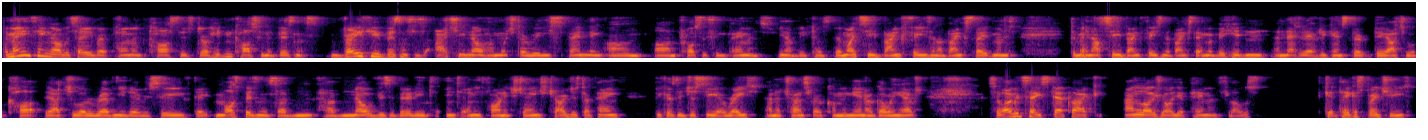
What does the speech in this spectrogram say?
the main thing I would say about payment costs is they're hidden costs in a business. Very few businesses actually know how much they're really spending on on processing payments. You know, because they might see bank fees in a bank statement, they may not see bank fees in the bank statement be hidden and netted out against their, the actual cost, the actual revenue they receive. They, most businesses have have no visibility into, into any foreign exchange charges they're paying because they just see a rate and a transfer coming in or going out. So I would say step back, analyze all your payment flows, take a spreadsheet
